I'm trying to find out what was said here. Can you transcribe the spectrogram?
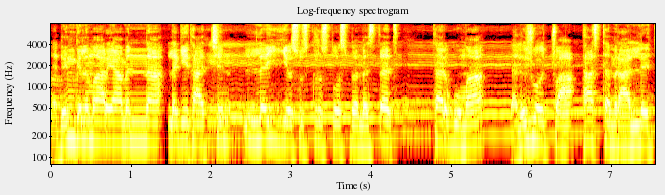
ለድንግል ማርያምና ለጌታችን ለኢየሱስ ክርስቶስ በመስጠት ተርጉማ ለልጆቿ ታስተምራለች።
